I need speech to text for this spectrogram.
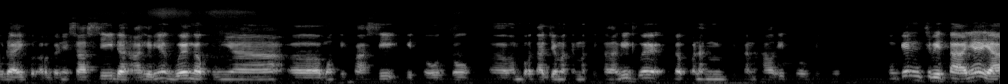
udah ikut organisasi dan akhirnya gue nggak punya, eee, motivasi gitu untuk, eee, mempertajam matematika lagi, gue nggak pernah memikirkan hal itu gitu. Mungkin ceritanya ya,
